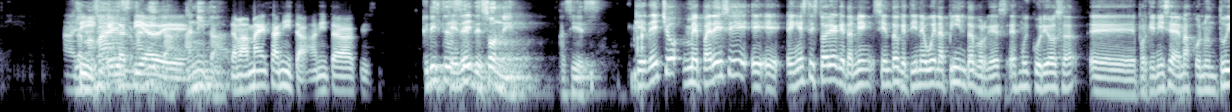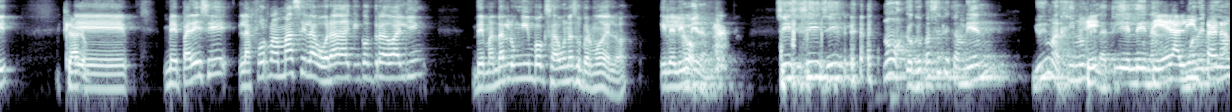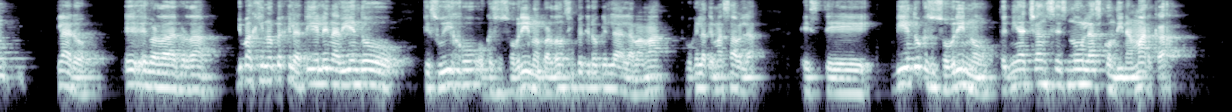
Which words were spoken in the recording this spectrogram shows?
Ah, La Sí, mamá es la tía Anita, de- Anita. La mamá es Anita, Anita. Christensen de- de Sone, así es. Que de hecho me parece, eh, eh, en esta historia que también siento que tiene buena pinta, porque es, es muy curiosa, eh, porque inicia además con un tweet. Claro. Eh, me parece la forma más elaborada que he encontrado alguien de mandarle un inbox a una supermodelo. Y le ligó. Ah, mira. Sí, sí, sí, sí. No, lo que pasa es que también, yo imagino Sí, que la tía Elena. si era el Instagram. venido- claro, es, es verdad, es verdad. Yo imagino pues que la tía Elena viendo que su hijo, o que su sobrino, perdón, siempre creo que es la, la mamá, porque es la que más habla, este, viendo que su sobrino tenía chances nulas con Dinamarca,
